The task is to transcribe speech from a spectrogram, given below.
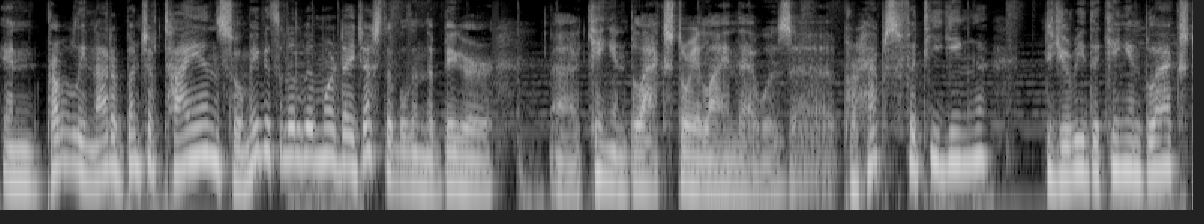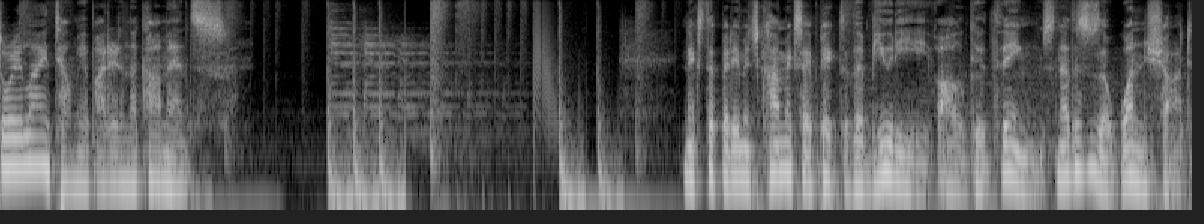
and probably not a bunch of tie ins, so maybe it's a little bit more digestible than the bigger uh, King in Black storyline that was uh, perhaps fatiguing. Did you read the King in Black storyline? Tell me about it in the comments. Next up at Image Comics, I picked The Beauty, All Good Things. Now, this is a one shot,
